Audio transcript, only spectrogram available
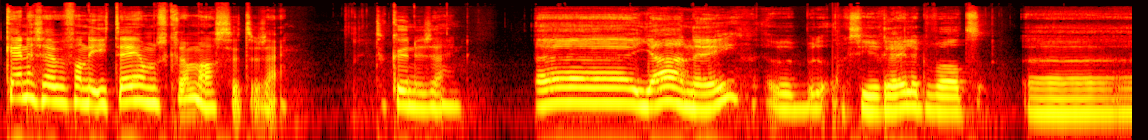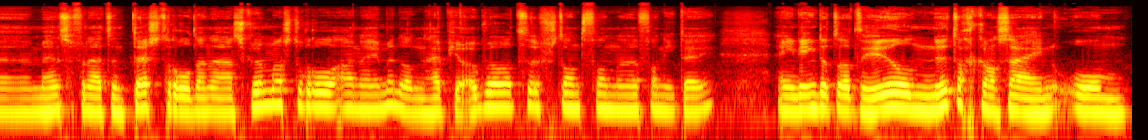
kennis hebben van de IT om een Scrum Master te zijn? Te kunnen zijn? Eh, ja, nee. Ik zie redelijk wat eh, mensen vanuit een testrol daarna een Scrum Master rol aannemen. Dan heb je ook wel wat eh, verstand van, van IT. En ik denk dat dat heel nuttig kan zijn om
